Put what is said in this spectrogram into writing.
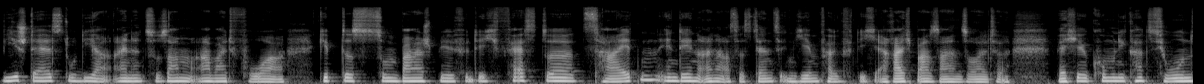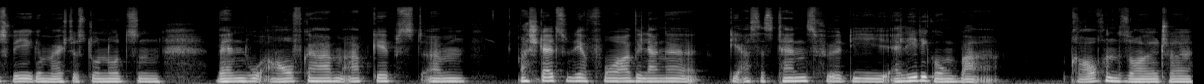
wie stellst du dir eine Zusammenarbeit vor? Gibt es zum Beispiel für dich feste Zeiten, in denen eine Assistenz in jedem Fall für dich erreichbar sein sollte? Welche Kommunikationswege möchtest du nutzen? Wenn du Aufgaben abgibst, ähm, was stellst du dir vor, wie lange die Assistenz für die Erledigung brauchen sollte?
